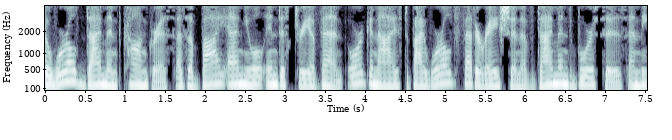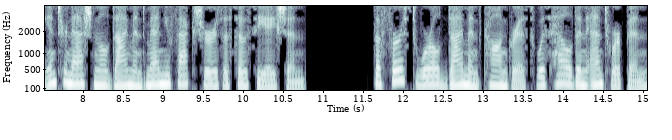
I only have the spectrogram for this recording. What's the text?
The World Diamond Congress is a bi-annual industry event organized by World Federation of Diamond Bourses and the International Diamond Manufacturers Association. The first World Diamond Congress was held in Antwerpen,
